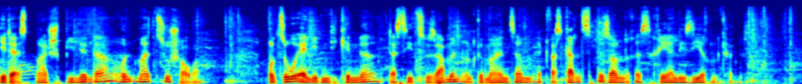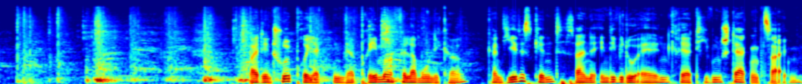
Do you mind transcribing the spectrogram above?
Jeder ist mal Spielender und mal Zuschauer. Und so erleben die Kinder, dass sie zusammen und gemeinsam etwas ganz Besonderes realisieren können. Bei den Schulprojekten der Bremer Philharmoniker kann jedes Kind seine individuellen kreativen Stärken zeigen.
